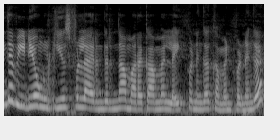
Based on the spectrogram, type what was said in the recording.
இந்த வீடியோ உங்களுக்கு யூஸ்ஃபுல்லாக இருந்திருந்தால் மறக்காமல் லைக் பண்ணுங்கள் கமெண்ட் பண்ணுங்கள்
